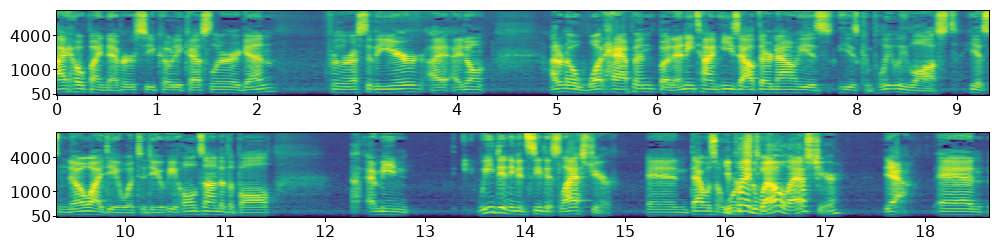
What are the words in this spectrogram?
I hope I never see Cody Kessler again for the rest of the year. I, I don't I don't know what happened, but anytime he's out there now, he is he is completely lost. He has no idea what to do. He holds onto the ball. I- mean, we didn't even see this last year, and that was a He played team. well last year. Yeah. And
